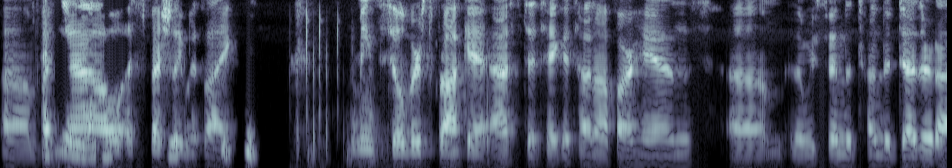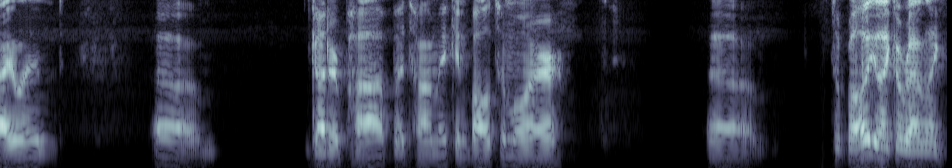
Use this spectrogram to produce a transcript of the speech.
Um, but now, especially with like, I mean, Silver Sprocket asked to take a ton off our hands. Um, and then we send a ton to Desert Island, um, Gutter Pop, Atomic in Baltimore. Um, so probably like around like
